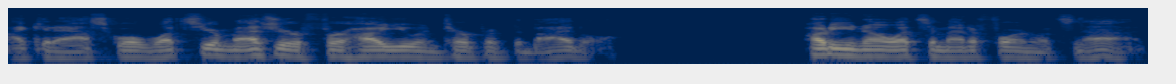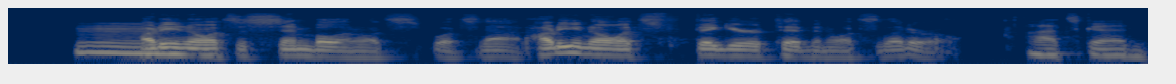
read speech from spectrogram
I could ask, well, what's your measure for how you interpret the Bible? How do you know what's a metaphor and what's not? How do you know Hmm. what's a symbol and what's what's not? How do you know what's figurative and what's literal? That's good.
